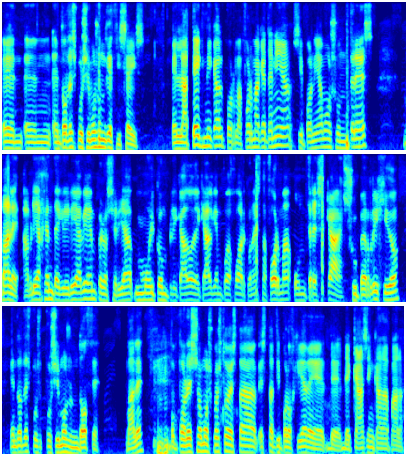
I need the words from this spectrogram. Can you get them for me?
entonces pusimos un 16. En la Technical, por la forma que tenía, si poníamos un 3, vale, habría gente que iría bien, pero sería muy complicado de que alguien pueda jugar con esta forma. Un 3K súper rígido, entonces pusimos un 12. ¿vale? por, eso hemos puesto esta, esta tipología de, de, de, cash en cada pala,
